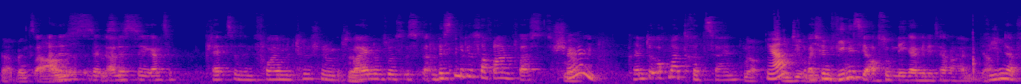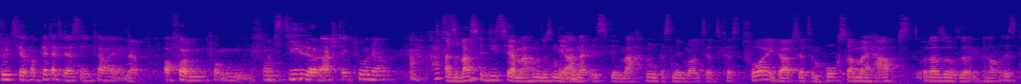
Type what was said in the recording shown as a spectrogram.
ja, wenn es alles, ist, wenn ist alles, es- die ganze Plätze sind voll mit Tischen und Ja. Wein und so. Es ist ein bisschen mediterran fast. Schön. Könnte auch Madrid sein. ja. Ja? Aber ich finde, Wien ist ja auch so mega mediterran. Ja. Wien, da fühlt sich ja komplett, als wäre es in Italien. Ja. Auch vom, vom, vom Stil und Architektur her. Ach krass. Also was wir dieses Jahr machen müssen, Jana, ist, wir machen, das nehmen wir uns jetzt fest vor, egal ob es jetzt im Hochsommer, Herbst oder so noch ist,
